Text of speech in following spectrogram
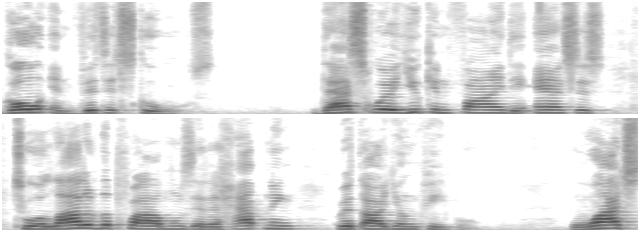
go and visit schools. That's where you can find the answers to a lot of the problems that are happening with our young people. Watch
